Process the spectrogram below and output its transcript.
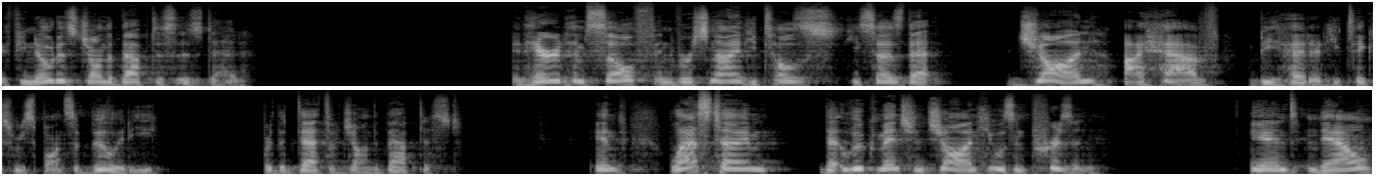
if you notice, John the Baptist is dead. And Herod himself, in verse 9, he tells, he says that John I have beheaded. He takes responsibility for the death of John the Baptist. And last time that Luke mentioned John, he was in prison. And now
